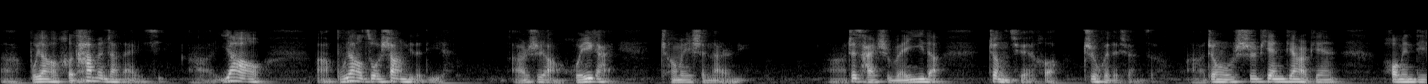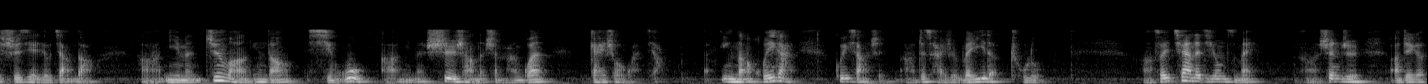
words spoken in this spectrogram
啊，不要和他们站在一起，啊，要啊，不要做上帝的敌人，而是要悔改，成为神的儿女，啊，这才是唯一的正确和智慧的选择。啊，正如诗篇第二篇。后面第十节就讲到啊，你们君王应当醒悟啊，你们世上的审判官该受管教，应当悔改归向神啊，这才是唯一的出路啊。所以，亲爱的弟兄姊妹啊，甚至啊，这个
